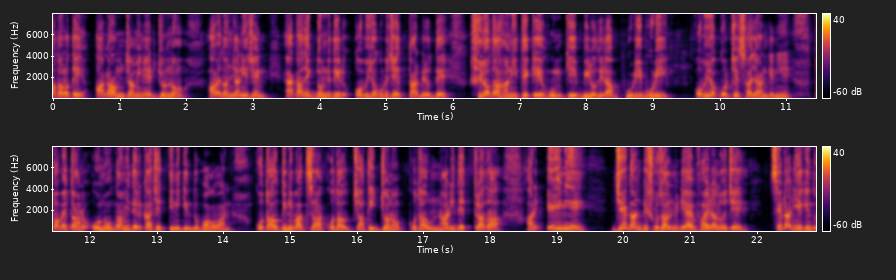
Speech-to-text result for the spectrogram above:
আদালতে আগাম জামিনের জন্য আবেদন জানিয়েছেন। একাধিক দুর্নীতির অভিযোগ উঠেছে তার বিরুদ্ধে। শিলতাহানি থেকে হুমকি বিরোধীরা ভুরি ভুরি অভিযোগ করছে শাহজাহানকে নিয়ে। তবে তার অনুগামীদের কাছে তিনি কিন্তু ভগবান। কোথাও তিনি বাদশাহ, কোথাও জাতির জনক, কোথাও নারীদের ত্রাতা। আর এই নিয়ে যে গানটি সোশ্যাল মিডিয়ায় ভাইরাল হয়েছে, সেটা নিয়ে কিন্তু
